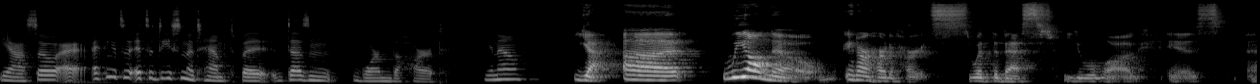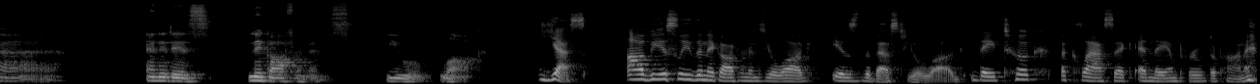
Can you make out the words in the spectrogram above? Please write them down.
yeah, so I, I think it's a, it's a decent attempt, but it doesn't warm the heart, you know? Yeah. Uh, we all know in our heart of hearts what the best Yule log is. Uh, and it is Nick Offerman's Yule log. Yes, obviously the Nick Offerman's Yule log is the best Yule log. They took a classic and they improved upon it.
